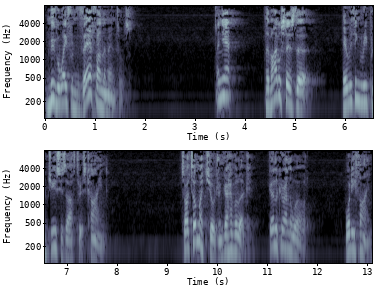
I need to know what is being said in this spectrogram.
move away from their fundamentals. And yet, the Bible says that everything reproduces after its kind. So I told my children, go have a look. Go look around the world. What do you find?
